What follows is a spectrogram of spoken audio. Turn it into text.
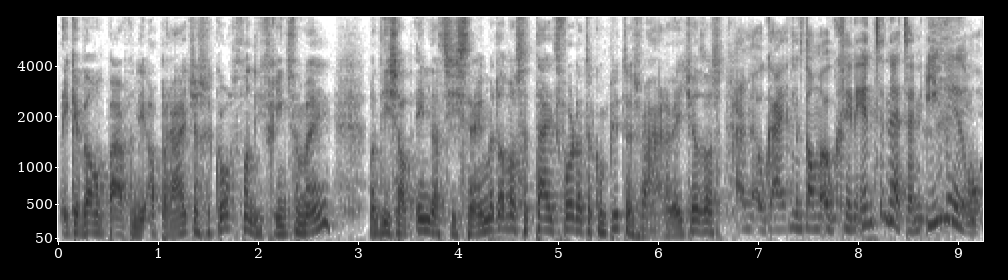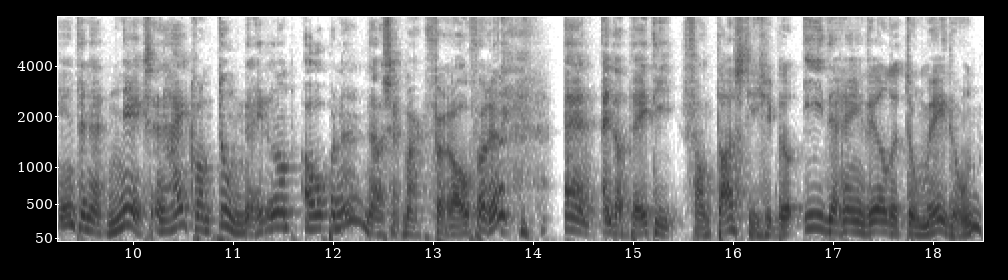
Ik heb wel een paar van die apparaatjes gekocht van die vriend van mij. Want die zat in dat systeem. Maar dat was de tijd voordat er computers waren, weet je. Dat was... En ook eigenlijk dan ook geen internet en e-mail. Internet, niks. En hij kwam toen Nederland openen. Nou, zeg maar veroveren. En, en dat deed hij fantastisch. Ik bedoel, iedereen wilde toen meedoen.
